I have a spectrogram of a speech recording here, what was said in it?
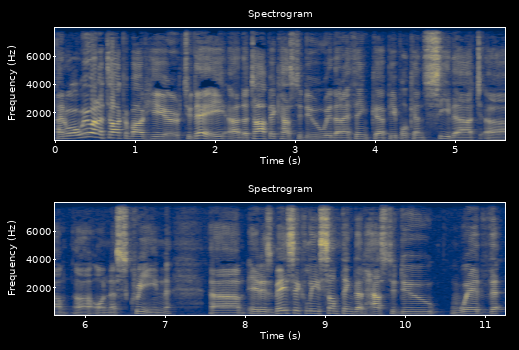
And what we want to talk about here today, uh, the topic has to do with, and I think uh, people can see that uh, uh on the screen. Uh, it is basically something that has to do with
